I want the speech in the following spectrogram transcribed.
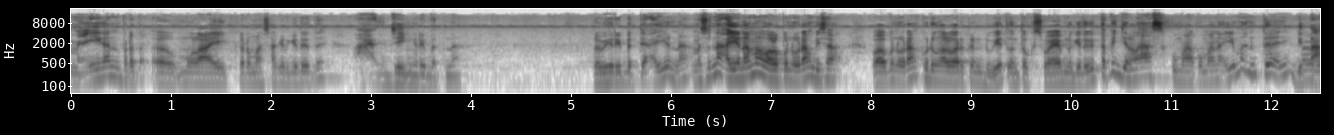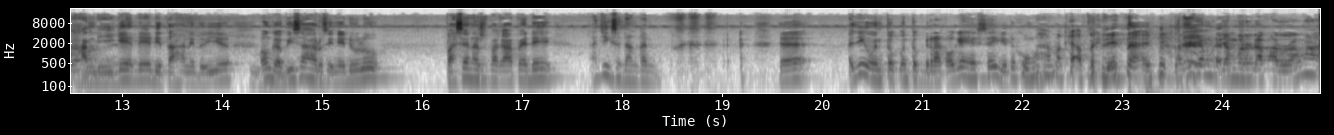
Mei kan eh, mulai ke rumah sakit gitu teh anjing ribetna lebih ribet ya ayeuna. Maksudnya ayeuna mah walaupun orang bisa walaupun orang kudu ngaluarkeun duit untuk swab nu gitu tapi jelas kumaha kumana mah teu anjing. Ditahan di IGD ditahan itu ieu oh nggak bisa harus ini dulu. Pasien harus pakai APD anjing sedangkan ya anjing untuk untuk gerak oke hese gitu kumaha make APD na anjing Tapi yang yang baru dak arurang mah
